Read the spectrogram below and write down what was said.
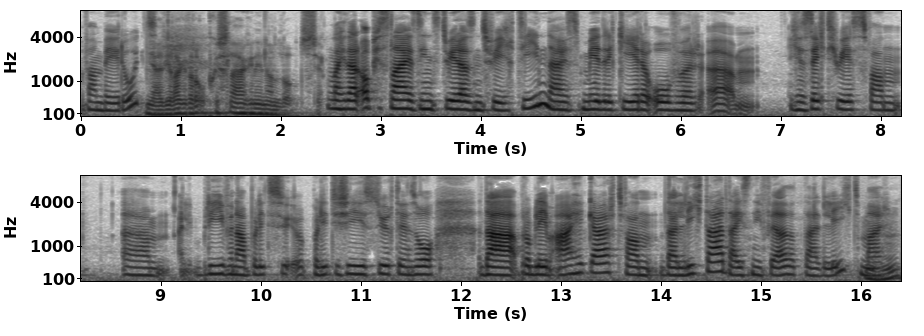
van Beirut. Ja, die lag daar opgeslagen in een loods. Ja. Lag daar opgeslagen sinds 2014. Daar is meerdere keren over um, gezegd geweest van um, brieven aan politici, politici, gestuurd en zo, dat probleem aangekaart van dat ligt daar, dat is niet veilig dat daar ligt, maar mm -hmm.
